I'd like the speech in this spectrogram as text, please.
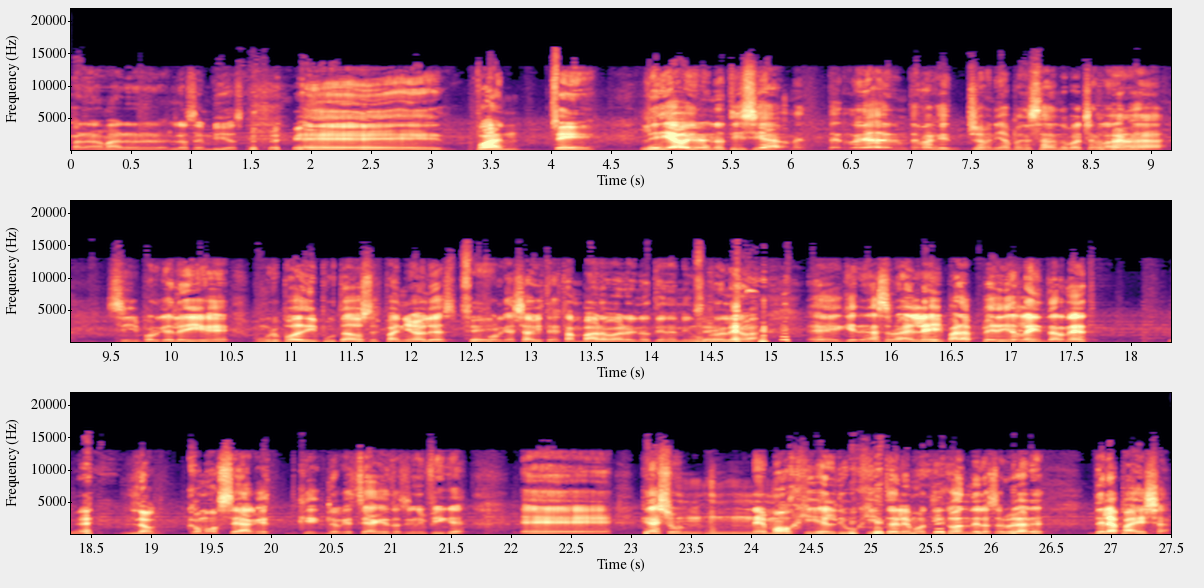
para armar los envíos. Eh, Juan, Sí, leía hoy una noticia, en realidad era un tema que yo venía pensando para charlar Ajá. acá. Sí, porque leí que un grupo de diputados españoles, Sí. porque allá viste que están bárbaros y no tienen ningún Sí. problema, eh, quieren hacer una ley para pedirle a internet lo, como sea que, que- lo que sea que esto signifique, eh, que haya un, un emoji, el dibujito, el emoticón de los celulares de la paella.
